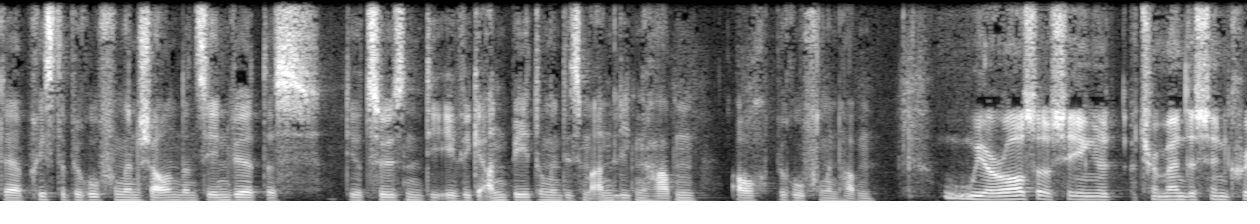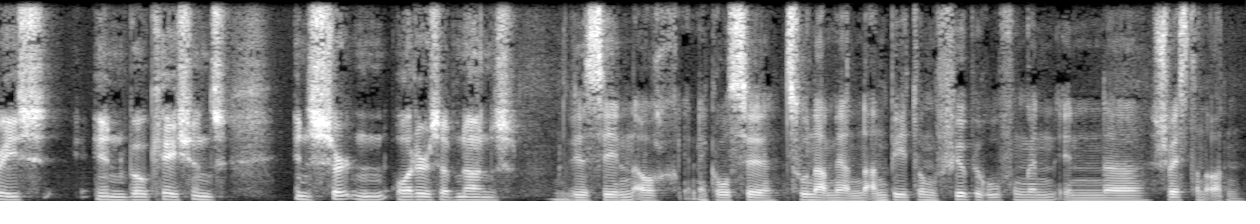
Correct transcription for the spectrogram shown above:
der Priesterberufungen schauen, dann sehen wir, dass Diözesen, die ewige Anbetung in diesem Anliegen haben, auch Berufungen haben. We are also seeing a, a tremendous increase in vocations in certain orders of nuns. Wir sehen auch eine große Zunahme an Anbetung für Berufungen in äh, Schwesternorden.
